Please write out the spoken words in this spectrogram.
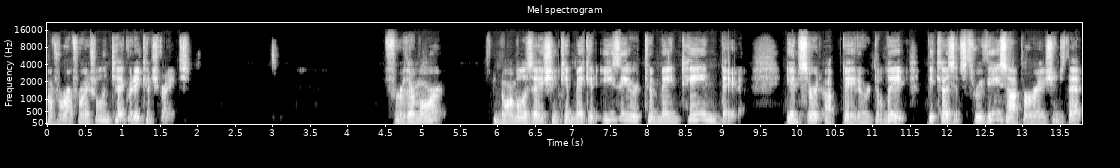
of referential integrity constraints. Furthermore, normalization can make it easier to maintain data, insert, update, or delete, because it's through these operations that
